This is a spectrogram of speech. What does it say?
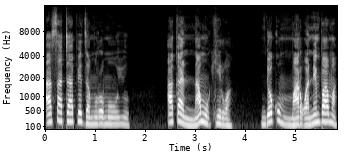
asati apedza muromo uyu akanhamukirwa. Ndokumharwa nembama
